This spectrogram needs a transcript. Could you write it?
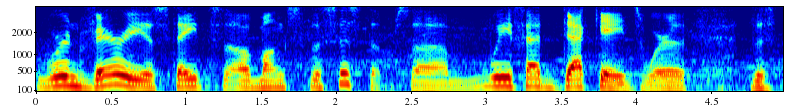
we're in various states amongst the systems. Um, we've had decades where this,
